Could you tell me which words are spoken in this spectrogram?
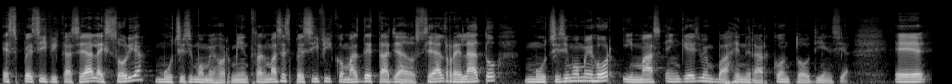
específica sea la historia, muchísimo mejor. Mientras más específico, más detallado sea el relato, muchísimo mejor y más engagement va a generar con tu audiencia. Eh,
